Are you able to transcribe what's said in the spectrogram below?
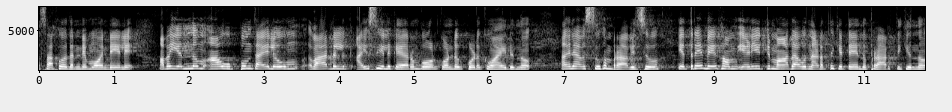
സഹോദരന്റെ മോന്റെയിൽ അപ്പോൾ എന്നും ആ ഉപ്പും തൈലവും വാർഡിൽ ഐ സിയിൽ കയറുമ്പോൾ കൊണ്ട് കൊടുക്കുമായിരുന്നു. അങ്ങനെ അവ സുഖം പ്രാപിച്ചു. എത്രയും വേഗം എണീറ്റ് മാതാവ് നടത്തിക്കട്ടെ എന്ന് പ്രാർത്ഥിക്കുന്നു.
